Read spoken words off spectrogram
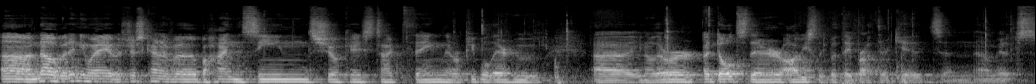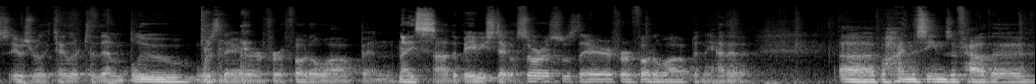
Uh, no, but anyway, it was just kind of a behind the scenes showcase type thing. There were people there who, uh, you know, there were adults there, obviously, but they brought their kids, and um, it's it was really tailored to them. Blue was there for a photo op, and Nice. Uh, the baby Stegosaurus was there for a photo op, and they had a uh, behind the scenes of how the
